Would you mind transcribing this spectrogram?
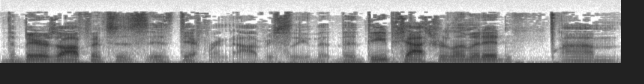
the Bears' offense is, is different. Obviously, the, the deep shots were limited. Um,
